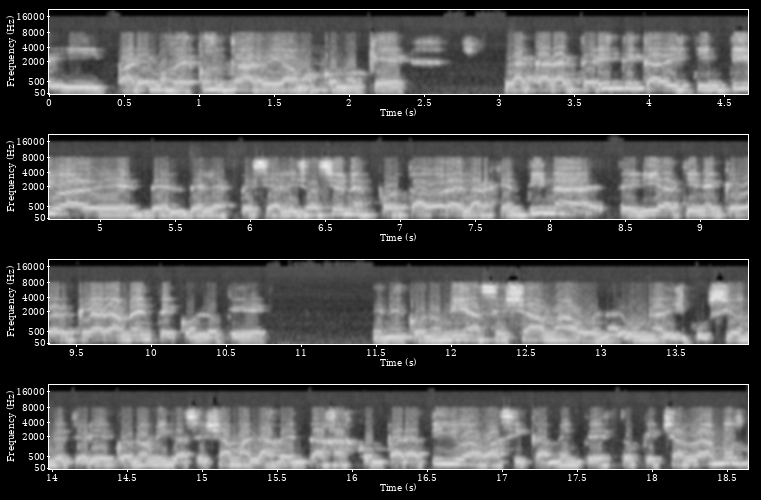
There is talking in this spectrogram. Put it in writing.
y paremos de contar, digamos, como que la característica distintiva de, la especialización exportadora de la Argentina, te diría, tiene que ver claramente con lo que en economía se llama, o en alguna discusión de teoría económica se llama las ventajas comparativas, básicamente esto que charlamos,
